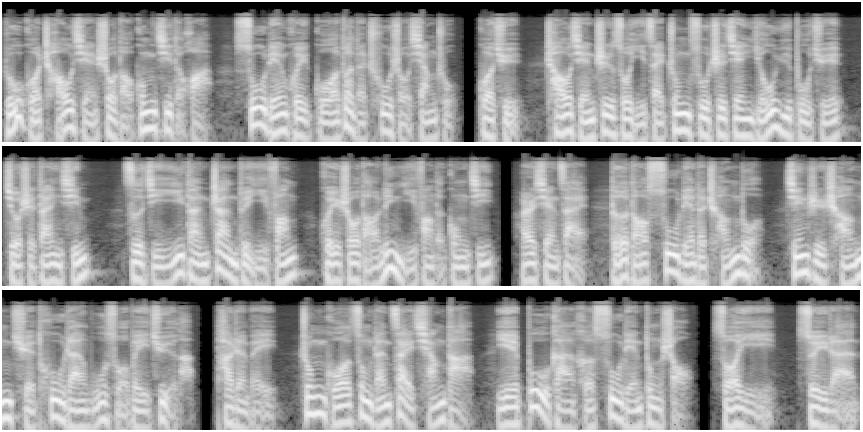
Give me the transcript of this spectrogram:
如果朝鲜受到攻击的话，苏联会果断的出手相助。过去，朝鲜之所以在中苏之间犹豫不决，就是担心自己一旦站队一方，会受到另一方的攻击。而现在，得到苏联的承诺，金日成却突然无所畏惧了。他认为，中国纵然再强大，也不敢和苏联动手。所以，虽然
